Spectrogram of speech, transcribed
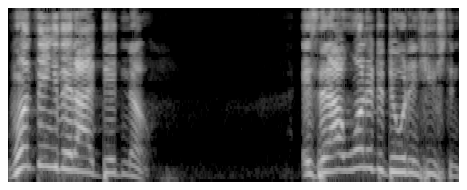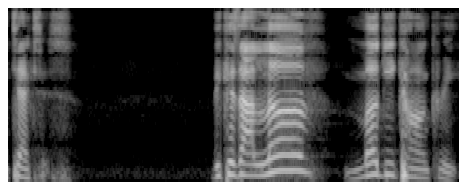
one thing that I did know is that I wanted to do it in Houston, Texas. Because I love muggy concrete.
